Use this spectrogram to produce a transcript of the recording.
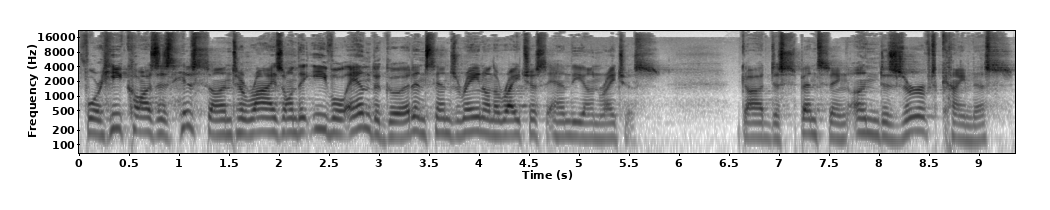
for he causes his sun to rise on the evil and the good, and sends rain on the righteous and the unrighteous. God dispensing undeserved kindness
